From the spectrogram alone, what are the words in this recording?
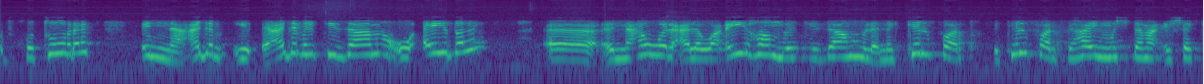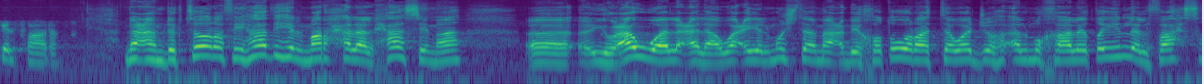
بخطورة إن عدم عدم التزامه وأيضا آه نعول على وعيهم والتزامهم لأن كل فرد كل فرد في هاي المجتمع يشكل فارق. نعم دكتورة في هذه المرحلة الحاسمة يعول على وعي المجتمع بخطورة توجه المخالطين للفحص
